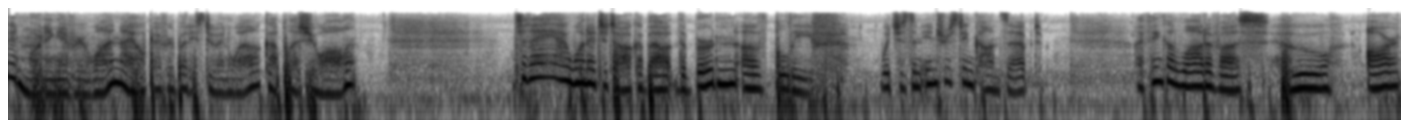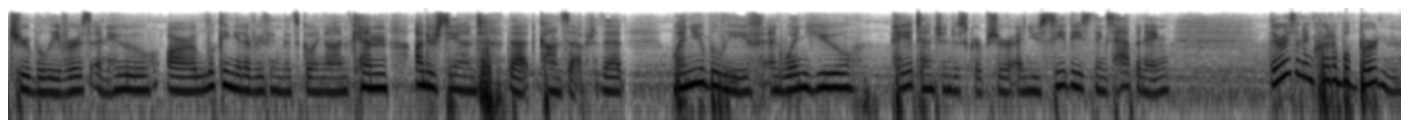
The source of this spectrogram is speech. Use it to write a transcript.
Good morning, everyone. I hope everybody's doing well. God bless you all. Today, I wanted to talk about the burden of belief, which is an interesting concept. I think a lot of us who are true believers and who are looking at everything that's going on can understand that concept that when you believe and when you pay attention to scripture and you see these things happening, there is an incredible burden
